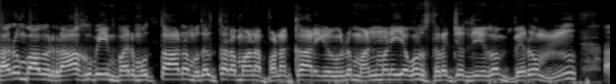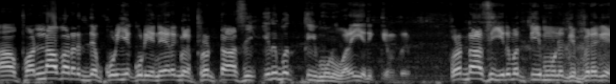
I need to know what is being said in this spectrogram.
கரும்பாவு ராகுவையும் பரு முத்தான முதல் தரமான பணக்காரர்களும் மண்மணியோகம் யோகம் பெரும் பொன்னாபரத்தை குடியக்கூடிய நேரங்கள் புரட்டாசி இருபத்தி மூணு வரை இருக்கின்றது. புரட்டாசி இருபத்தி மூணுக்கு பிறகு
